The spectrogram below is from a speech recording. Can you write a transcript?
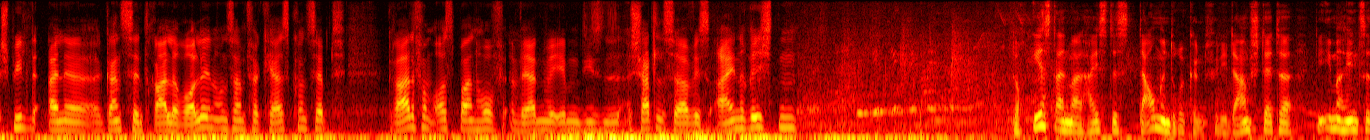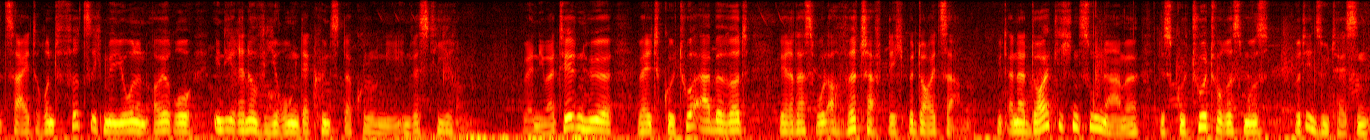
spielt eine ganz zentrale Rolle in unserem Verkehrskonzept. Gerade vom Ostbahnhof werden wir eben diesen Shuttle-Service einrichten. Doch erst einmal heißt es Daumendrücken für die Darmstädter, die immerhin zurzeit rund 40 Millionen Euro in die Renovierung der Künstlerkolonie investieren. Wenn die Mathildenhöhe Weltkulturerbe wird, wäre das wohl auch wirtschaftlich bedeutsam. Mit einer deutlichen Zunahme des Kulturtourismus wird in Südhessen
